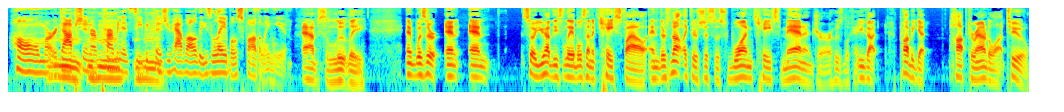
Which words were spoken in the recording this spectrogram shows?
home or mm, adoption or mm-hmm, permanency mm-hmm. because you have all these labels following you. Absolutely. And was there and and so you have these labels and a case file, and there's not like there's just this one case manager who's looking. You got probably get hopped around a lot too.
